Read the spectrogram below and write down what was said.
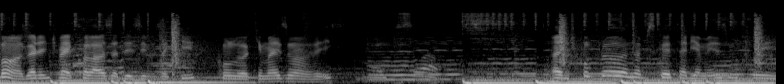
Bom, agora a gente vai colar os adesivos aqui, com o Lu aqui mais uma vez. Aí, pessoal. Ah, a gente comprou na bicicletaria mesmo, foi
